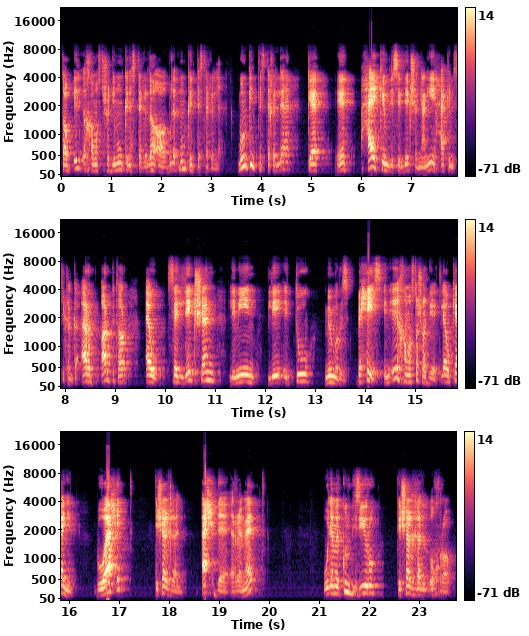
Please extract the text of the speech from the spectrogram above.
طب إيه ال 15 دي ممكن أستغلها؟ آه بقول لك ممكن تستغلها. ممكن تستغلها ك إيه؟ حاكم لسلكشن يعني إيه حاكم لسلكشن كاربتر أو سلكشن لمين؟ للتو ميموريز بحيث إن إيه 15 ديت لو كانت بواحد تشغل إحدى الرامات ولما تكون ب zero تشغل الأخرى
